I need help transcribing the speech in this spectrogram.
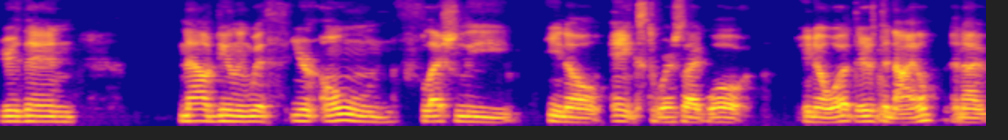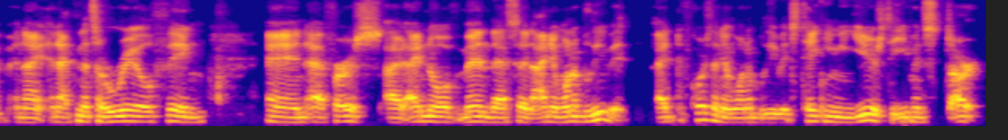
You're then now dealing with your own fleshly, you know, angst where it's like, well, you know what? There's denial, and I've and I and I think that's a real thing. And at first, I, I know of men that said I didn't want to believe it. I, of course, I didn't want to believe it. It's taking me years to even start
